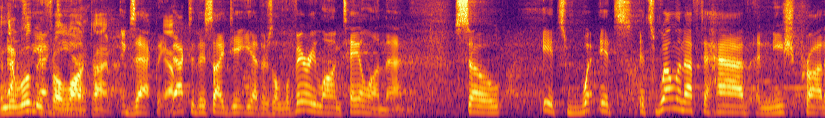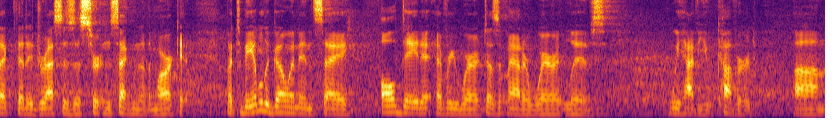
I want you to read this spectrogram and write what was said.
And there will the be for a long time. Exactly. Yeah. Back to this idea, yeah, there's a very long tail on that. So it's, it's, it's well enough to have a niche product that addresses a certain segment of the market, but to be able to go in and say, all data everywhere, it doesn't matter where it lives, we have you covered. Um,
